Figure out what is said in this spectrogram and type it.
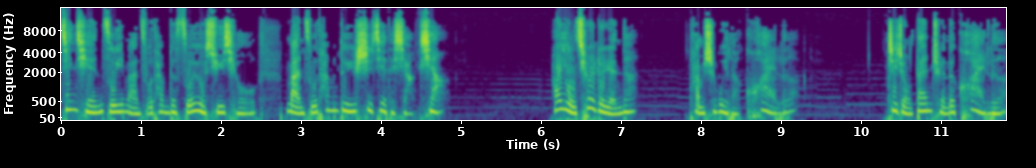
金钱足以满足他们的所有需求，满足他们对于世界的想象。而有趣儿的人呢，他们是为了快乐。这种单纯的快乐，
